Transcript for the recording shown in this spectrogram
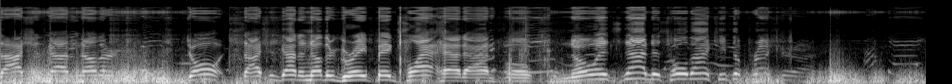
Sasha's got another, don't, Sasha's got another great big flathead on, folks. No, it's not. Just hold on. Keep the pressure on. Okay.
